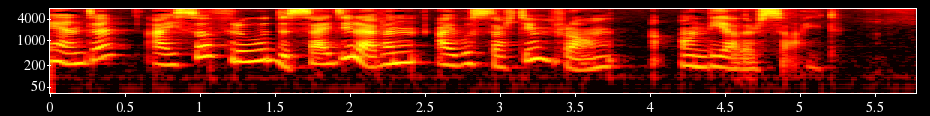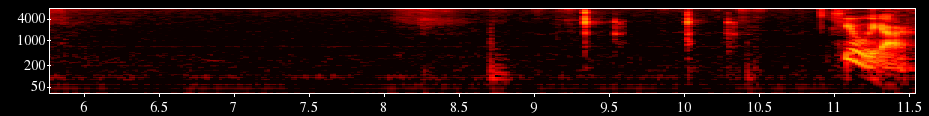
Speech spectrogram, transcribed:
and I saw through the size 11 I was starting from on the other side. Here we are.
